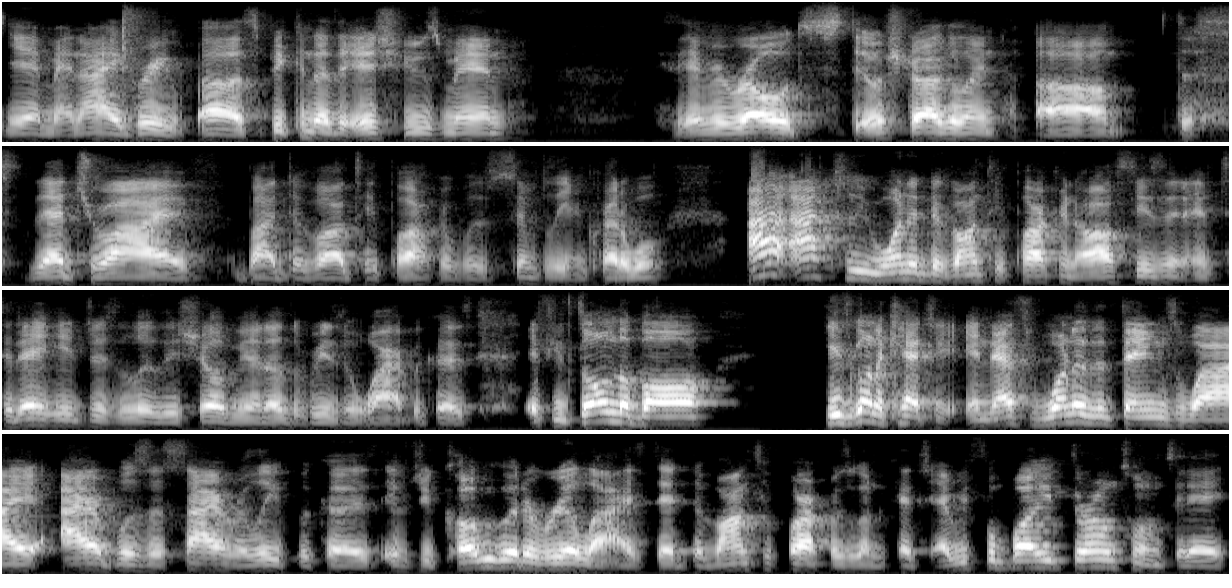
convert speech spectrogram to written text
Yeah, man, I agree. Uh, speaking of the issues, man, every road's still struggling. Um, the, that drive by DeVante Parker was simply incredible. I actually wanted DeVante Parker in the offseason, and today he just literally showed me another reason why. Because if you throw him the ball, he's going to catch it. And that's one of the things why I was a sigh of relief because if Jacoby would have realized that DeVante Parker was going to catch every football he thrown to him today,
